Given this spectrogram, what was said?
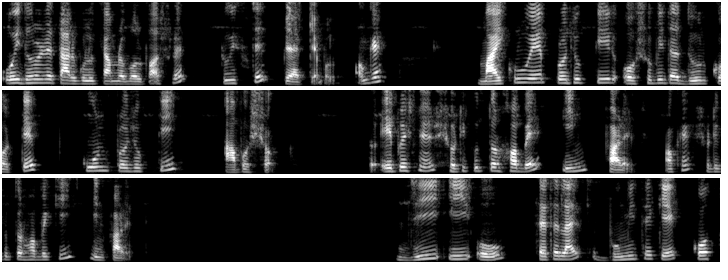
ওই ধরনের তারগুলোকে আমরা বলব আসলে twisted pair cable okay microwave প্রযুক্তির অসুবিধা দূর করতে কোন প্রযুক্তি আবশ্যক? তো এই প্রশ্নের সঠিক উত্তর হবে ইনফারেট ওকে, সঠিক উত্তর হবে কি? ইনফারেট জিইও স্যাটেলাইট ভূমি থেকে কত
